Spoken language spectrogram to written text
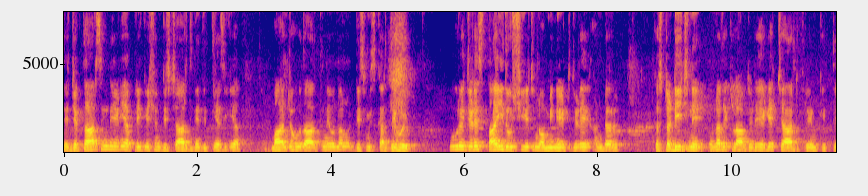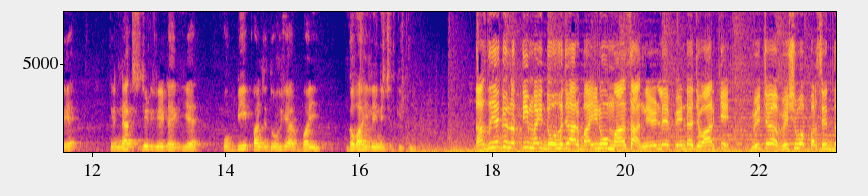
ਤੇ ਜਗਤਾਰ ਸਿੰਘ ਨੇ ਜਿਹੜੀਆਂ ਐਪਲੀਕੇਸ਼ਨ ਡਿਸਚਾਰਜ ਦੀਆਂ ਦਿੱਤੀਆਂ ਸੀਗੀਆਂ, ਮਾਨਯੋਗ ਅਦਾਲਤ ਨੇ ਉਹਨਾਂ ਨੂੰ ਡਿਸਮਿਸ ਕਰਦੇ ਹੋਏ ਪੂਰੇ ਜਿਹੜੇ 27 ਦੋਸ਼ੀ ਇਹ ਚ ਨੋਮੀਨੇਟ ਜਿਹੜੇ ਅੰਡਰ ਕਸਟਡੀ ਚ ਨੇ, ਉਹਨਾਂ ਦੇ ਖਿਲਾਫ ਜਿਹੜੇ ਹੈਗੇ ਚਾਰਜ ਫਰੇਮ ਕੀਤੇ ਹੈ ਤੇ ਨੈਕਸਟ ਜਿਹੜੀ ਡੇਟ ਹੈਗੀ ਹੈ, ਉਹ 20/5/2022 ਗਵਾਹੀ ਲਈ ਨਿਸ਼ਚਿਤ ਕੀਤੀ ਦੱਸ ਦਈਏ ਕਿ 29 ਮਈ 2022 ਨੂੰ ਮਾਨਸਾ ਨੇੜਲੇ ਪਿੰਡ ਜਵਾਰਕੇ ਵਿੱਚ ਵਿਸ਼ਵ ਪ੍ਰਸਿੱਧ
